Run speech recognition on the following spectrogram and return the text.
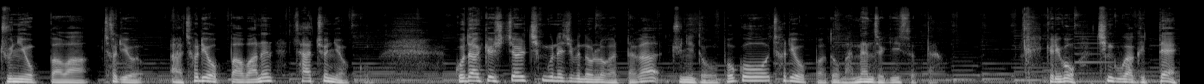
준이 오빠와 철이 오- 아 철이 오빠와는 사촌이었고 고등학교 시절 친구네 집에 놀러 갔다가 준이도 보고 철이 오빠도 만난 적이 있었다. 그리고 친구가 그때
